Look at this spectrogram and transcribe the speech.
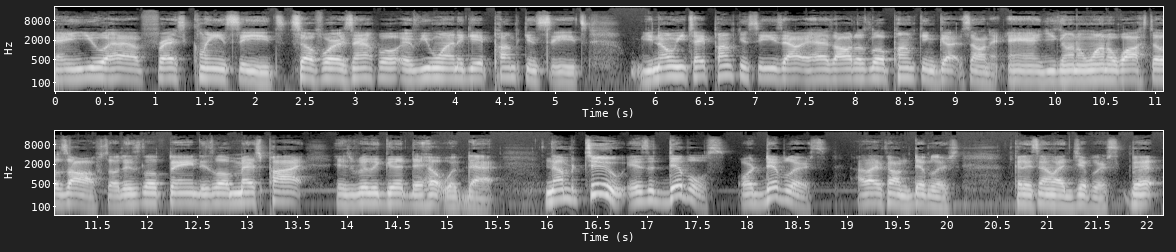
and you will have fresh, clean seeds. So, for example, if you want to get pumpkin seeds, you know, when you take pumpkin seeds out, it has all those little pumpkin guts on it, and you're gonna want to wash those off. So, this little thing, this little mesh pot, is really good to help with that. Number two is the dibbles or dibblers. I like to call them dibblers because they sound like gibblers. But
